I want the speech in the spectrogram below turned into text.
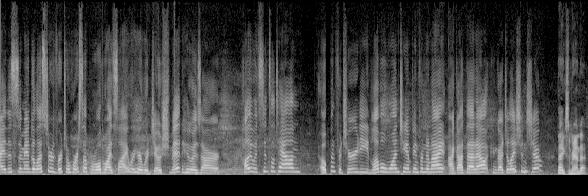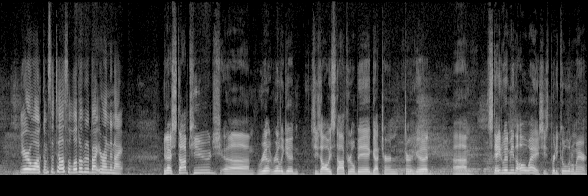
Hi, this is Amanda Lester with Virtual Horse Help and Worldwide Sly. We're here with Joe Schmidt, who is our Hollywood Tinseltown Open Futurity Level 1 champion from tonight. I got that out. Congratulations, Joe. Thanks, Amanda. You're welcome. So tell us a little bit about your run tonight. You know, she stopped huge, um, really, really good. She's always stopped real big, got turned, turned good. Um, stayed with me the whole way. She's a pretty cool little mare.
